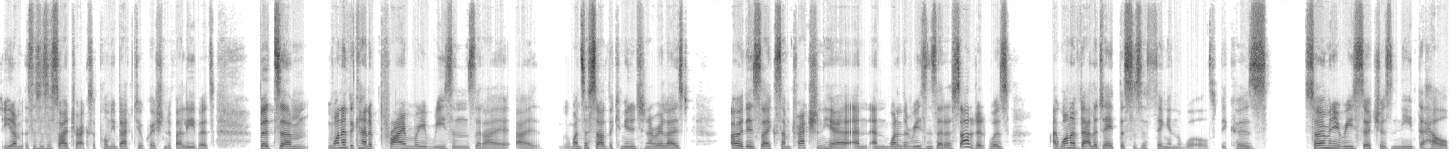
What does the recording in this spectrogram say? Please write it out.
you know, this is a sidetrack, so pull me back to your question if I leave it. But um, one of the kind of primary reasons that I, I once I started the community and I realized oh, there's like some traction here. And and one of the reasons that I started it was I want to validate this as a thing in the world because so many researchers need the help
